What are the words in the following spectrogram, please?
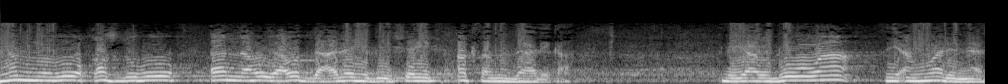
همه قصده أنه يرد عليه بشيء أكثر من ذلك. ليربو في أموال الناس.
